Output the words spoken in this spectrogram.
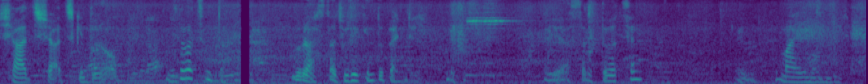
সাজ সাজ কিন্তু রব। বুঝতে পারছেন তো? পুরো রাস্তা জুড়ে কিন্তু প্যান্ডেল। এই রাস্তা দেখতে পাচ্ছেন? এই মায়ের মন্দির।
